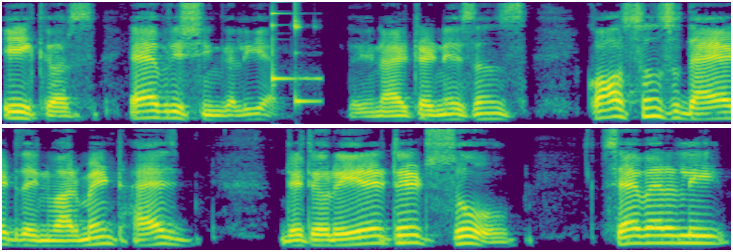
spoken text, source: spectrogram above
acres every single year. The United Nations cautions that the environment has deteriorated so severely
